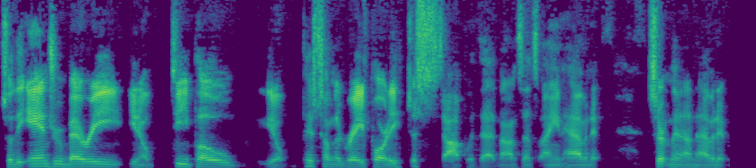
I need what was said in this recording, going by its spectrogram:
So the Andrew Berry, you know, Depot, you know, pissed on the grave party. Just stop with that nonsense. I ain't having it. Certainly not having it.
